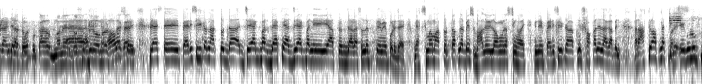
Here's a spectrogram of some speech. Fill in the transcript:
ব্র্যান্ডের আতর মানে দর্শকদেরও আমরা অবশ্যই। প্লাস এই প্যারিস হিলটন আত্মদা যে একবার দেখে আর যে একবার এই আত্মদার আসলে প্রেমে পড়ে যায়। ম্যাক্সিমাম আত্মটা আপনার বেশ ভালোই লং লাস্টিং হয়। কিন্তু এই প্যারিস হিলটন আপনি সকালে লাগাবেন রাতেও আপনার মানে এগুলো কি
